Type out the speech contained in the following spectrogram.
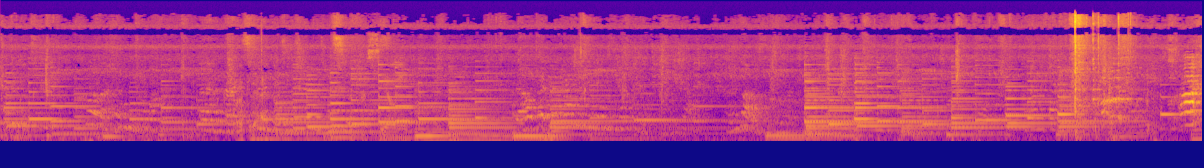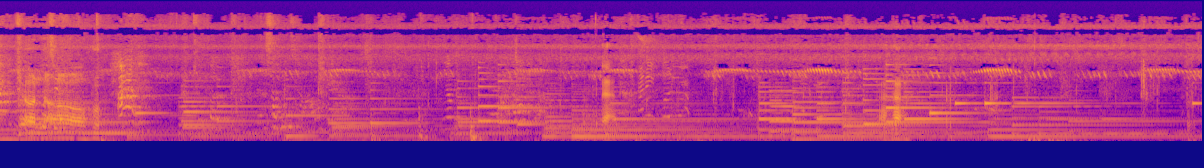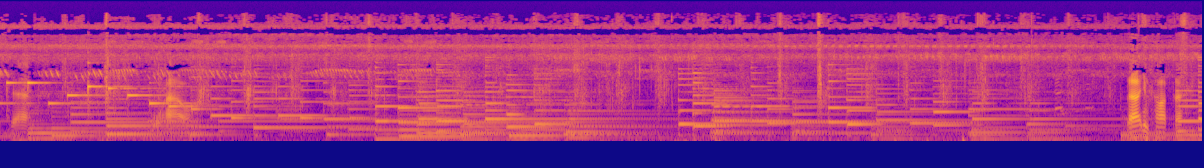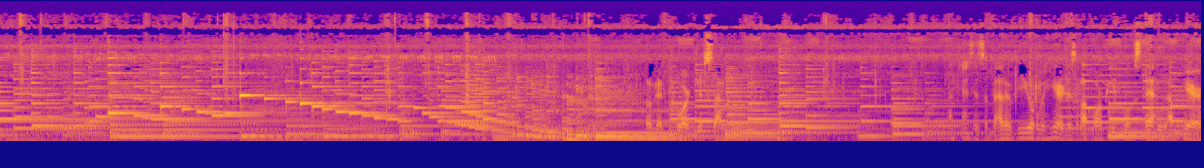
Đó, nhìn thoát rồi. Look at gorgeous sun. I guess it's a better view over here. There's a lot more people standing up here.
